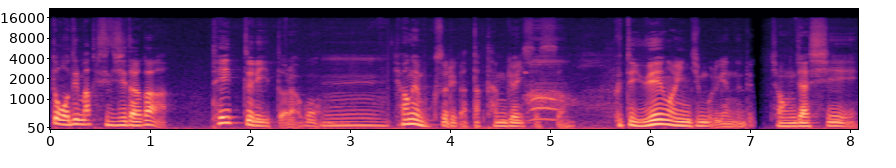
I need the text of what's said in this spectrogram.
또 어디 막 뒤지다가 테이프들이 있더라고. 음, 형의 목소리가 딱 담겨 있었어. 그때 유행어인지 모르겠는데 정자 씨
